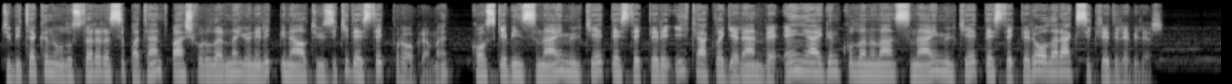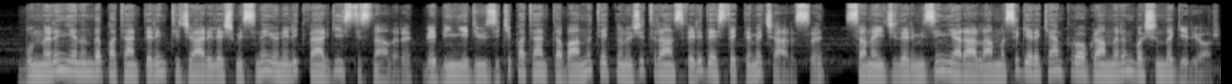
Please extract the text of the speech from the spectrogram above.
TÜBİTAK'ın uluslararası patent başvurularına yönelik 1602 destek programı, COSGAP'in sanayi mülkiyet destekleri ilk akla gelen ve en yaygın kullanılan sanayi mülkiyet destekleri olarak zikredilebilir. Bunların yanında patentlerin ticarileşmesine yönelik vergi istisnaları ve 1702 patent tabanlı teknoloji transferi destekleme çağrısı, sanayicilerimizin yararlanması gereken programların başında geliyor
